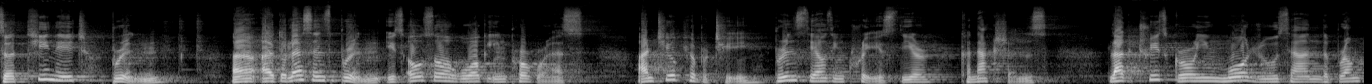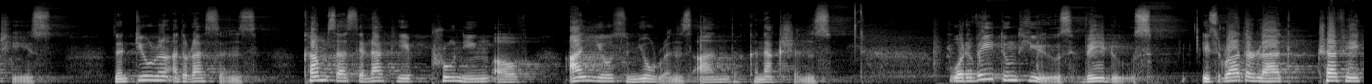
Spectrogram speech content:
The teenage brain, an uh, adolescent's brain, is also a work in progress. Until puberty, brain cells increase their connections, like trees growing more roots and branches. Then during adolescence comes a selective pruning of unused neurons and connections. What we don't use, we lose. It's rather like traffic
